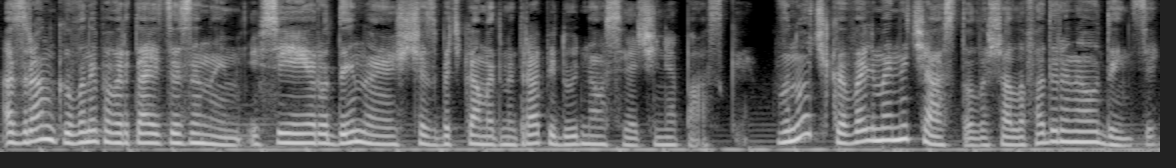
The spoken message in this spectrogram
А зранку вони повертаються за ним і всією родиною ще з батьками Дмитра підуть на освячення Паски. Внучка вельми нечасто лишала Федора наодинці,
